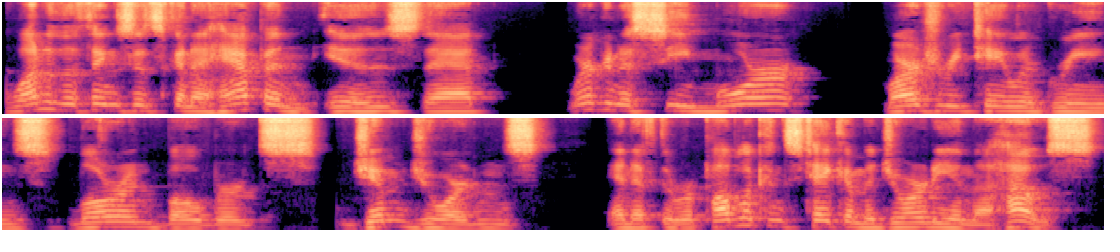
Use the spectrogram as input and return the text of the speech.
one of the things that's going to happen is that we're going to see more Marjorie Taylor Greens, Lauren Boeberts, Jim Jordans, and if the Republicans take a majority in the House,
